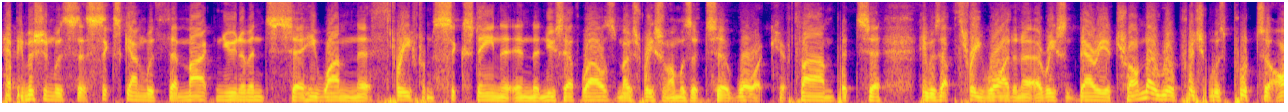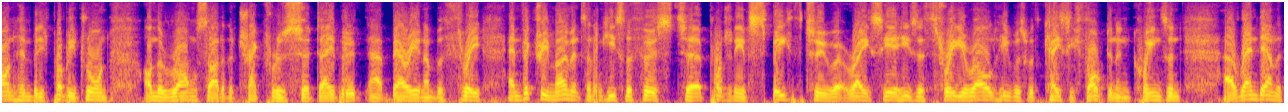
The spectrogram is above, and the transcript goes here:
Happy Mission was uh, six gun with uh, Mark Newnham, and uh, he won uh, three from 16 in the New South Wales. Most recent one was at uh, Warwick Farm, but uh, he was up three wide in a, a, recent barrier trial. No real pressure was put on him, but he's probably drawn on the wrong side of the track for his debut, barrier number three. And Victory Moments, I think he's the first progeny of Spieth to race here. He's a three-year-old. He was with Casey Fogden in Queensland. ran down the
